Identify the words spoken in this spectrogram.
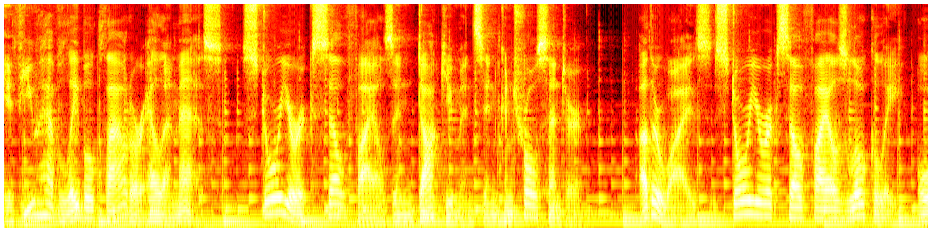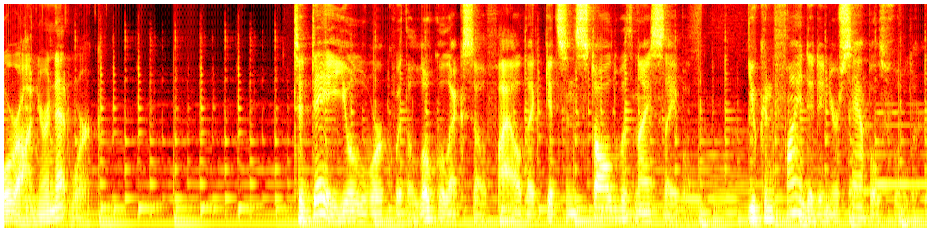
If you have Label Cloud or LMS, store your Excel files in Documents in Control Center. Otherwise, store your Excel files locally or on your network. Today you'll work with a local Excel file that gets installed with NiceLabel. You can find it in your Samples folder.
